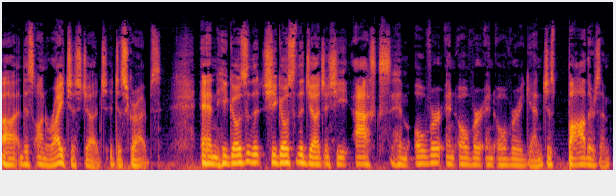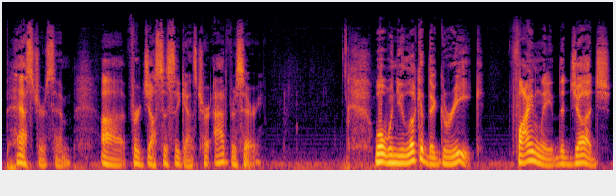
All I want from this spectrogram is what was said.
uh, this unrighteous judge, it describes. And he goes to the, she goes to the judge and she asks him over and over and over again, just bothers him, pesters him uh, for justice against her adversary. Well, when you look at the Greek, finally the judge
